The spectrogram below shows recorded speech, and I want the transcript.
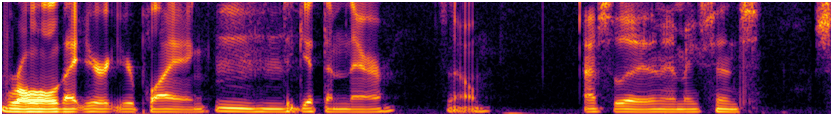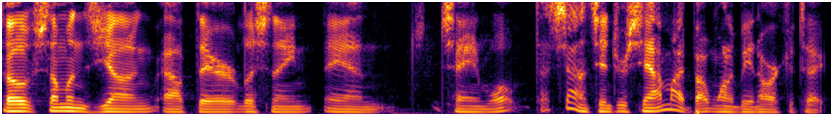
role that you're, you're playing Mhm. to get them there. So Absolutely, I mean, that makes sense. So if someone's young out there listening and saying, "Well, that sounds interesting. I might want to be an architect."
